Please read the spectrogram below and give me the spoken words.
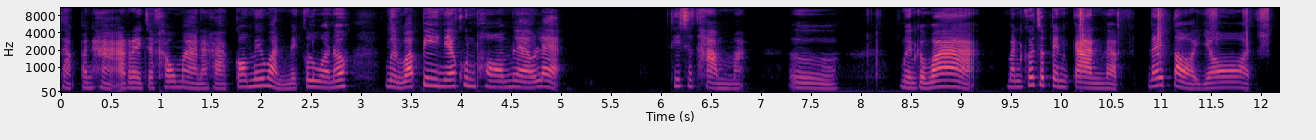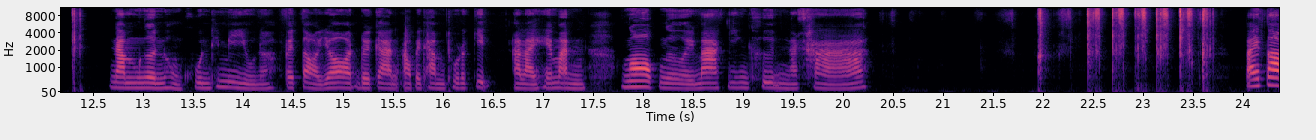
สรรคปัญหาอะไรจะเข้ามานะคะ ก็ไม่หวั่นไม่กลัวเนาะเหมือนว่าปีนี้คุณพร้อมแล้วแหละ ที่จะทำอะเออเหมือนกับว่ามันก็จะเป็นการแบบได้ต่อยอดนำเงินของคุณที่มีอยู่เนาะไปต่อยอดโดยการเอาไปทำธุรกิจ อะไรให้มันงอกเงยมากยิ่งขึ้นนะคะ ไปต่อ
